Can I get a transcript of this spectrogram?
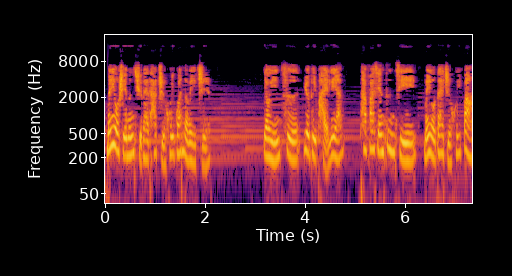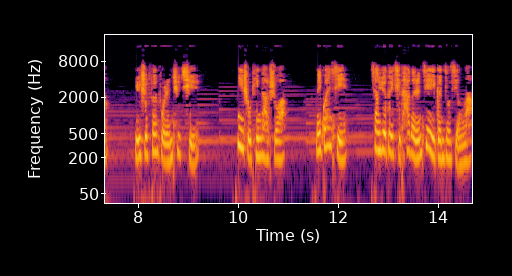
没有谁能取代他指挥官的位置。有一次乐队排练。他发现自己没有带指挥棒，于是吩咐人去取。秘书听到说：“没关系，向乐队其他的人借一根就行了。”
